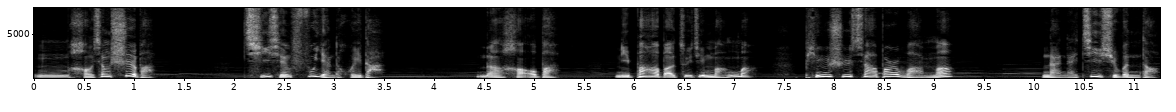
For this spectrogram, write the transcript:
嗯，好像是吧。齐贤敷衍的回答：“那好吧，你爸爸最近忙吗？平时下班晚吗？”奶奶继续问道。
